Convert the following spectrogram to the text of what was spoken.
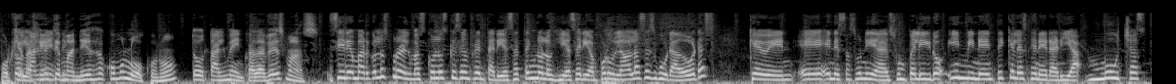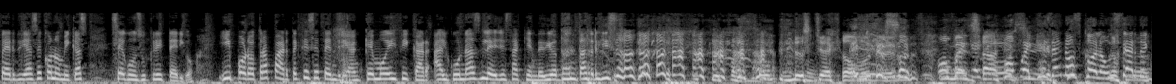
Porque la gente maneja como loco, ¿no? Totalmente. Cada vez más. Sin embargo, los problemas con los que se enfrentaría esa tecnología serían, por un lado, las aseguradoras que ven eh, en estas unidades un peligro inminente y que les generaría muchas pérdidas económicas según su criterio. Y por otra parte, que se tendrían que modificar algunas leyes. ¿A quien le dio tanta risa? Es que acabamos de ver un, ¿O un fue que- mensaje. o fue que se nos coló cerdo?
